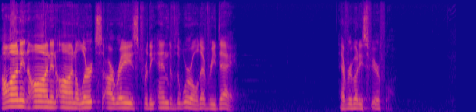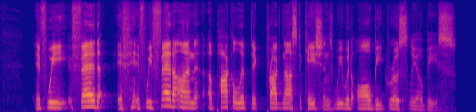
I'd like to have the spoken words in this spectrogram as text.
On and on and on, alerts are raised for the end of the world every day. Everybody's fearful. If we fed if, if we fed on apocalyptic prognostications, we would all be grossly obese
